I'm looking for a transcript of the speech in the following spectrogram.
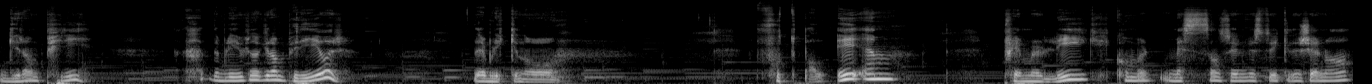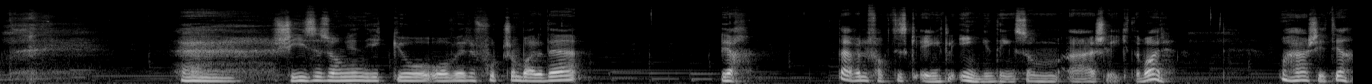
Grand Prix? Det blir jo ikke noe Grand Prix i år. Det blir ikke noe fotball-EM. Premier League kommer mest sannsynlig hvis det ikke skjer noe av. Eh, skisesongen gikk jo over fort som bare det. Ja. Det er vel faktisk egentlig ingenting som er slik det var. Og her sitter jeg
